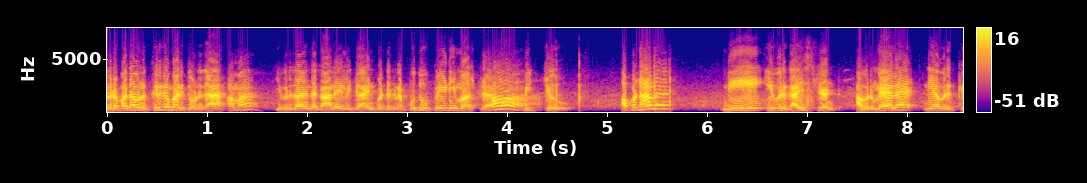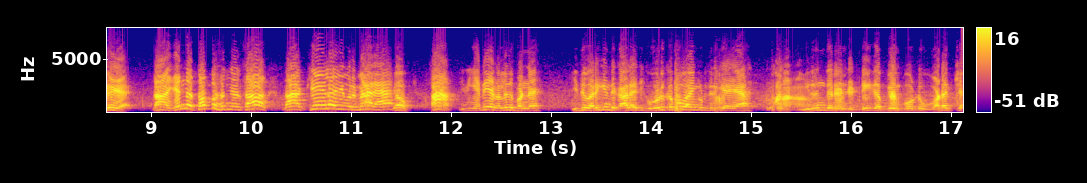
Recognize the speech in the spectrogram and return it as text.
இவரை பார்த்தா உனக்கு கிறுக்க மாதிரி தோணுதா? ஆமா. இவர்தான் இந்த காலையில ஜாயின் பண்ணிருக்கிற புது பிடி மாஸ்டர். பிச்சு. அப்ப நானு? நீ இவருக்கு அசிஸ்டன்ட் அவர் மேல நீ அவருக்கு கீழே. நான் என்ன தப்பு செஞ்சேன் சார் நான் கீழே இவர் மேல. இது என்ன நல்லது பண்ண? இது வரைக்கும் இந்த காலேஜுக்கு ஒரு கப்பு வாங்கி கொடுத்துருக்கியா இருந்த ரெண்டு டீ கப்பையும் போட்டு உடைச்ச.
